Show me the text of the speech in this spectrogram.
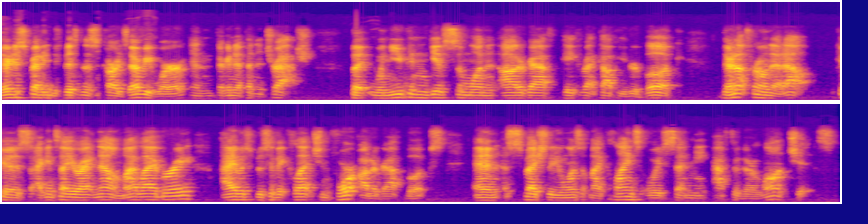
They're just spreading these business cards everywhere, and they're gonna end up in the trash. But when you can give someone an autographed paperback copy of your book, they're not throwing that out. Because I can tell you right now, my library, I have a specific collection for autograph books and especially the ones that my clients always send me after their launches.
